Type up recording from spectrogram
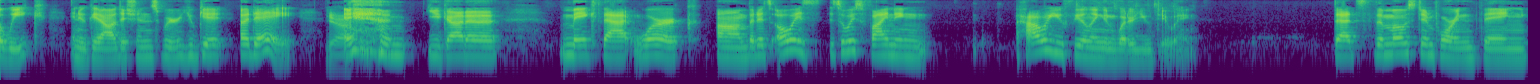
a week and you get auditions where you get a day. Yeah. And you got to make that work. Um but it's always it's always finding how are you feeling and what are you doing? That's the most important thing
